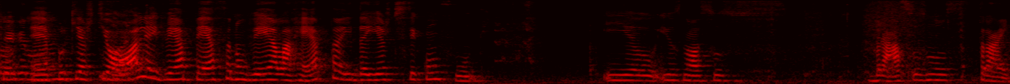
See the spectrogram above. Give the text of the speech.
chega lá. É porque a gente olha e vê a peça, não vê ela reta e daí a gente se confunde. E, eu- e os nossos braços nos traem.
